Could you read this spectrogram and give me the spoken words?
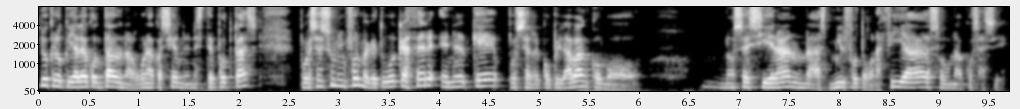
Yo creo que ya lo he contado en alguna ocasión en este podcast, pues es un informe que tuve que hacer en el que pues se recopilaban como no sé si eran unas mil fotografías o una cosa así.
